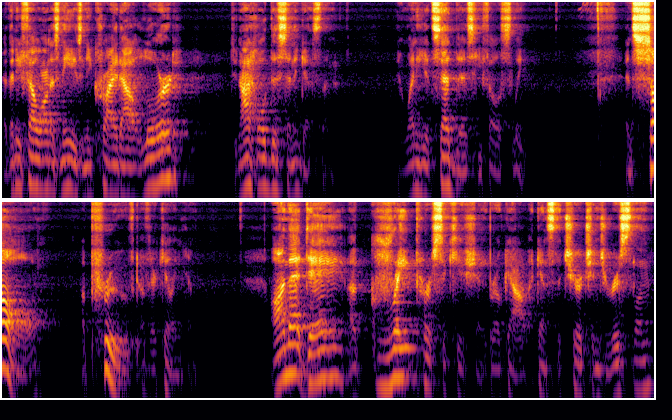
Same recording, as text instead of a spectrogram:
And then he fell on his knees and he cried out, Lord, do not hold this sin against them. And when he had said this, he fell asleep. And Saul approved of their killing him. On that day, a great persecution broke out against the church in Jerusalem,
